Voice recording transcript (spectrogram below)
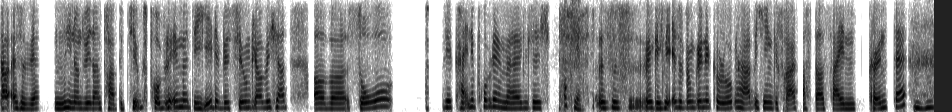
also wir hin und wieder ein paar Beziehungsprobleme, die jede Beziehung, glaube ich, hat. Aber so haben wir keine Probleme eigentlich. Okay. Es ist wirklich nicht. Also beim Gynäkologen habe ich ihn gefragt, was da sein könnte. Mhm.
